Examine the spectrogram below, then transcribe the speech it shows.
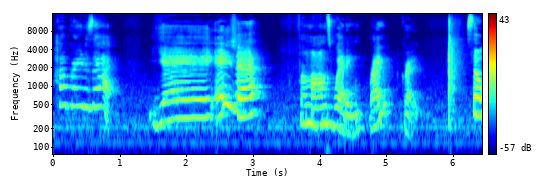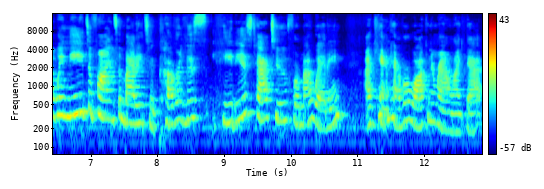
How great is that? Yay, Asia, for mom's wedding, right? Great. So we need to find somebody to cover this hideous tattoo for my wedding. I can't have her walking around like that.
